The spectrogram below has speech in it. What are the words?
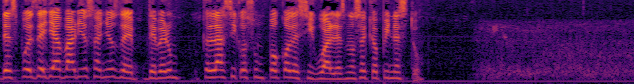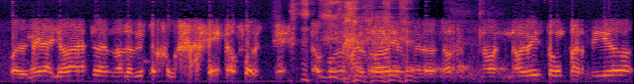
después de ya varios años de, de ver un, clásicos un poco desiguales, no sé qué opinas tú. Pues mira, yo a Atlas no lo he visto jugar, no por, no mal rollo, pero no, no, he visto un partido.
